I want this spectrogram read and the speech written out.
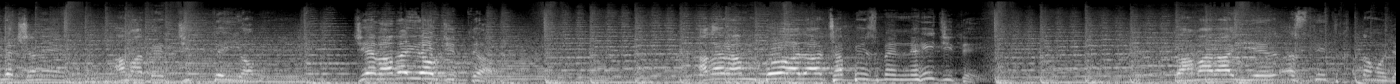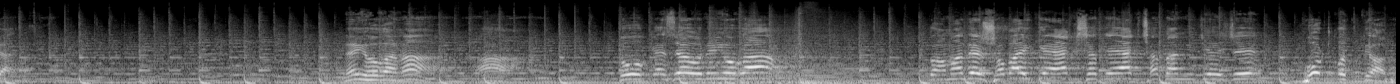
ইলেকশনে আমাদের জিততেই হবে যেভাবেই হোক জিততে হবে अगर हम 2026 में नहीं जीते तो हमारा ये अस्तित्व खत्म हो जाएगा नहीं होगा ना हाँ তো कैसे ও नहीं होगा তো আমাদের সবাইকে একসাথে এক ছাতার নিচে এসে ভোট করতে হবে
